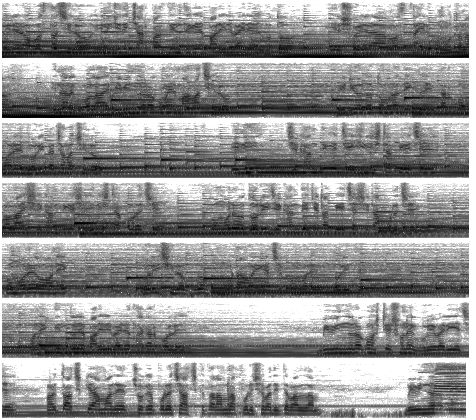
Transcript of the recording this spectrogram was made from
শরীরের অবস্থা ছিল, ইনি যদি চার পাঁচ দিন থেকে বাড়ির বাইরে হতো, এর শরীরের অবস্থা এরকম হতো না। এনার গলায় বিভিন্ন রকমের মালা ছিল। ভিডিও তো তোমরা দেখলে, তার কোমরে দড়ি পেঁচানো ছিল। ইনি যেখান থেকে যে জিনিসটা পেয়েছে, গলায় সেখান থেকে সেই জিনিসটা পড়েছে কোমরেও দড়ি যেখান দিয়ে যেটা পেয়েছে সেটা পড়েছে কোমরেও অনেক দড়ি ছিল, পুরো মোটা হয়ে গেছে কোমরে দড়িতে। অনেক দিন ধরে বাড়ির বাইরে থাকার ফলে বিভিন্ন রকম স্টেশনে ঘুরে বেরিয়েছে হয়তো আজকে আমাদের চোখে পড়েছে, আজকে তার আমরা পরিষেবা দিতে পারলাম। বিভিন্ন রকম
